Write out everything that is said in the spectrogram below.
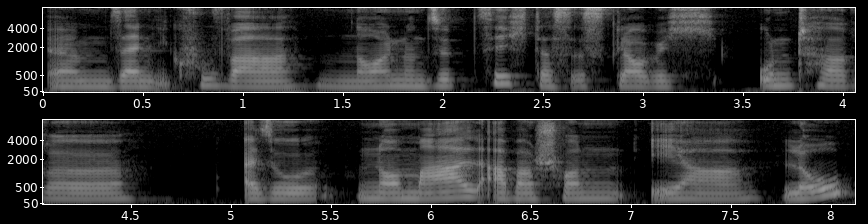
ähm, sein IQ war 79, das ist, glaube ich, untere, also normal, aber schon eher low.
